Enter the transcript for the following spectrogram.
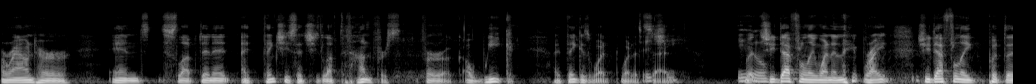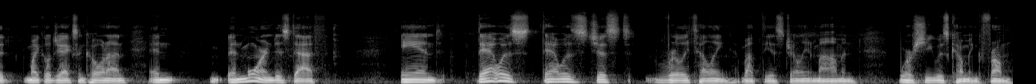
around her, and slept in it. I think she said she left it on for for a, a week. I think is what what it Did said. she? But she definitely went in, right? She definitely put the Michael Jackson coat on and and mourned his death. And that was that was just really telling about the Australian mom and where she was coming from.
